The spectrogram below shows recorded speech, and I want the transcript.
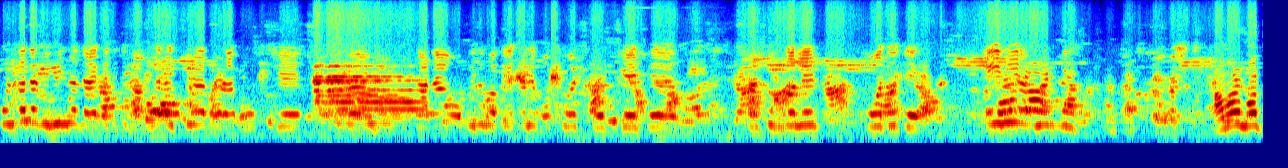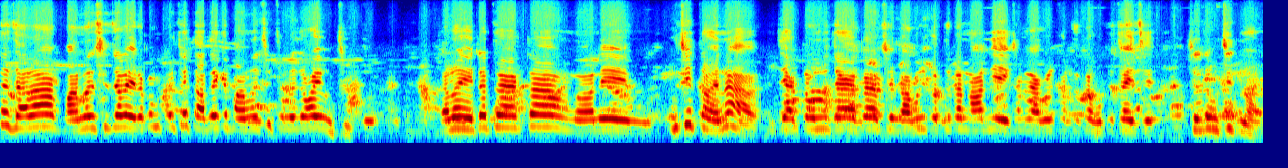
কলকাতার বিভিন্ন জায়গা থেকে বাংলাদেশিরা ধরা পড়ছে তারা অবৈধভাবে এখানে বসবাস করছে শাসক দলের মদতে। আমার মতে যারা বাংলাদেশি যারা এরকম করছে তাদেরকে বাংলাদেশে চলে যাওয়াই উচিত। কারণ এটা তো একটা মানে উচিত নয় না যে একটা অন্য জায়গাটা সে নাগরিকত্বটা না নিয়ে এখানে নাগরিকত্বটা হতে চাইছে সেটা উচিত নয়।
